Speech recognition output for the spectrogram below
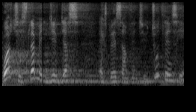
Watch this. Let me just explain something to you. Two things here.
